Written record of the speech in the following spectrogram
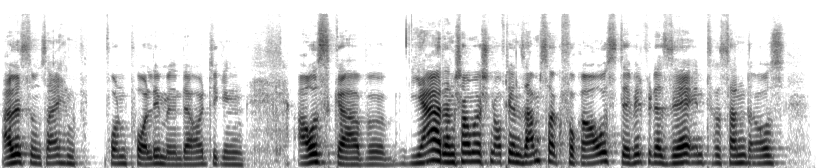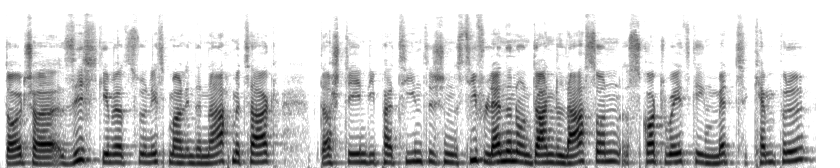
Alles zum Zeichen von Paul Lim in der heutigen Ausgabe. Ja, dann schauen wir schon auf den Samstag voraus. Der wird wieder sehr interessant aus deutscher Sicht. Gehen wir zunächst mal in den Nachmittag. Da stehen die Partien zwischen Steve Lennon und Daniel Larsson, Scott Waits gegen Matt Campbell.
